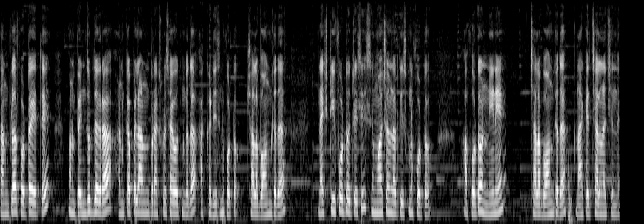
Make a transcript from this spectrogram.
సన్ఫ్లవర్ ఫోటో అయితే మన పెందూరు దగ్గర అనకాపల్లి అనంతపురం ఎక్స్ప్రెస్ అవుతుంది కదా అక్కడ తీసిన ఫోటో. చాలా బాగుంది కదా. నెక్స్ట్ ఈ ఫోటో వచ్చేసి సింహాచలం దగ్గర తీసుకున్న ఫోటో. ఆ ఫోటో నేనే చాలా బాగుంది కదా. నాకైతే చాలా నచ్చింది.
